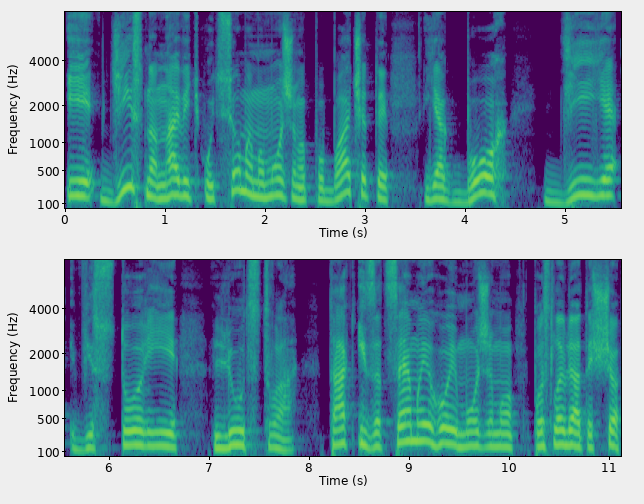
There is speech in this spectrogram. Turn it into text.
І дійсно, навіть у цьому ми можемо побачити, як Бог діє в історії людства. Так, і за це ми його і можемо прославляти. Що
